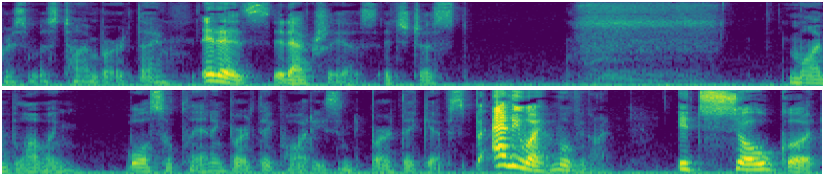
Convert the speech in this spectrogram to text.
Christmas time birthday. It is. It actually is. It's just mind blowing. Also planning birthday parties and birthday gifts. But anyway, moving on. It's so good.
